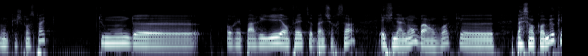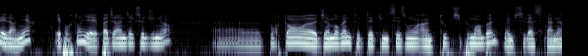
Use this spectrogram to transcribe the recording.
Donc je pense pas tout le monde aurait parié en fait bah, sur ça. Et finalement, bah, on voit que bah, c'est encore mieux que l'année dernière. Et pourtant, il n'y avait pas Jaren Jackson Jr. pourtant, Jamoren fait peut-être une saison un tout petit peu moins bonne, même si là, ces, derniers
